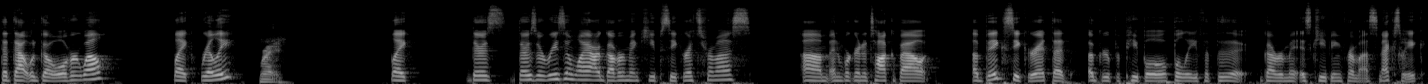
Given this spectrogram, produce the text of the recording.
that that would go over well? Like, really? Right. Like, there's there's a reason why our government keeps secrets from us, um, and we're going to talk about a big secret that a group of people believe that the government is keeping from us next week.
